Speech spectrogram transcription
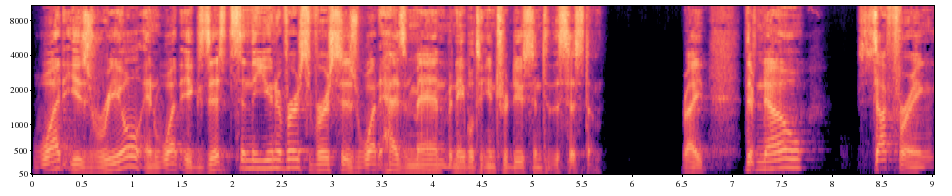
what is real and what exists in the universe versus what has man been able to introduce into the system. Right? There's no suffering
